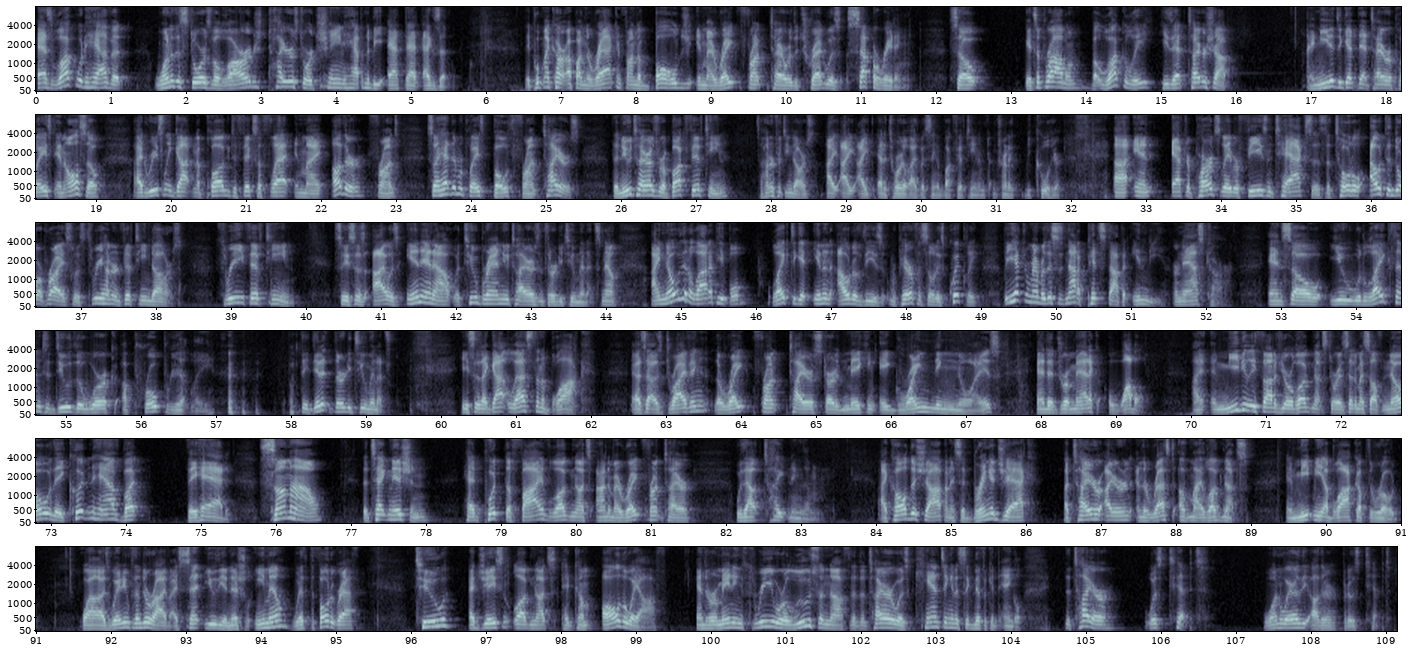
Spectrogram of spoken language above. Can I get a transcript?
As luck would have it, one of the stores of a large tire store chain happened to be at that exit. They put my car up on the rack and found a bulge in my right front tire where the tread was separating. So it's a problem, but luckily he's at the tire shop. I needed to get that tire replaced, and also I'd recently gotten a plug to fix a flat in my other front, so I had them replace both front tires. The new tires were a buck fifteen. It's $115. I, I, I editorialized by saying a buck fifteen. I'm, I'm trying to be cool here. Uh, and after parts, labor, fees, and taxes, the total out the door price was $315. 315. So he says, I was in and out with two brand new tires in 32 minutes. Now, I know that a lot of people like to get in and out of these repair facilities quickly, but you have to remember this is not a pit stop at Indy or NASCAR. And so you would like them to do the work appropriately, but they did it in 32 minutes. He said, I got less than a block. As I was driving, the right front tire started making a grinding noise and a dramatic wobble. I immediately thought of your lug nut story and said to myself, no, they couldn't have, but they had. Somehow, the technician had put the five lug nuts onto my right front tire without tightening them. I called the shop and I said, bring a jack, a tire iron, and the rest of my lug nuts. and meet me a block up the road. While I was waiting for them to arrive, I sent you the initial email with the photograph. Two adjacent lug nuts had come all the way off, and the remaining three were loose enough that the tire was canting at a significant angle. The tire was tipped, one way or the other, but it was tipped.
